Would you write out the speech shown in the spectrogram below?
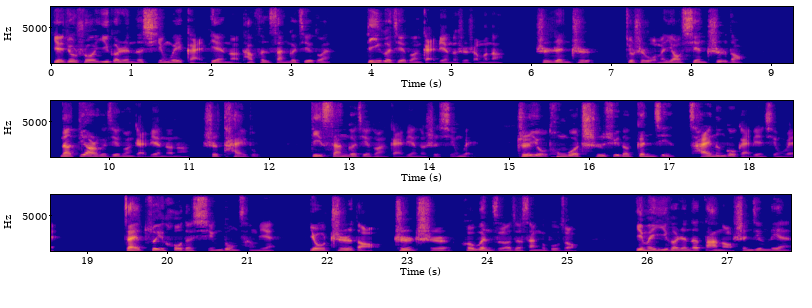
也就是说，一个人的行为改变呢，它分三个阶段。第一个阶段改变的是什么呢？是认知。就是我们要先知道，那第二个阶段改变的呢是态度，第三个阶段改变的是行为。只有通过持续的跟进，才能够改变行为。在最后的行动层面，有指导、支持和问责这三个步骤。因为一个人的大脑神经链，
